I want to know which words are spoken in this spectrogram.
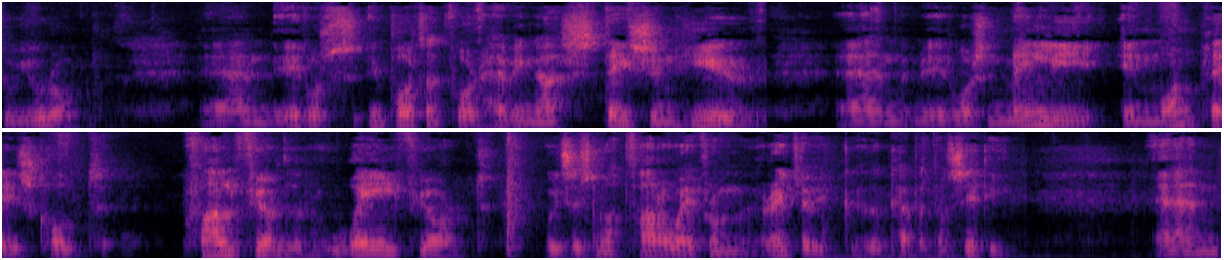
to Europe. And it was important for having a station here. And it was mainly in one place called Hvalfjörður, Whalefjord, which is not far away from Reykjavik, the capital city. And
